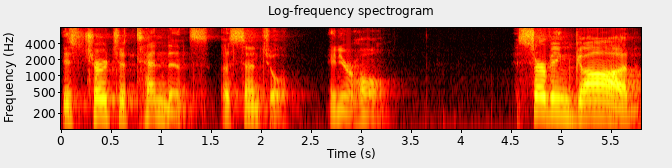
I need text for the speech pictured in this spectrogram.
Is church attendance essential in your home? Is serving God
